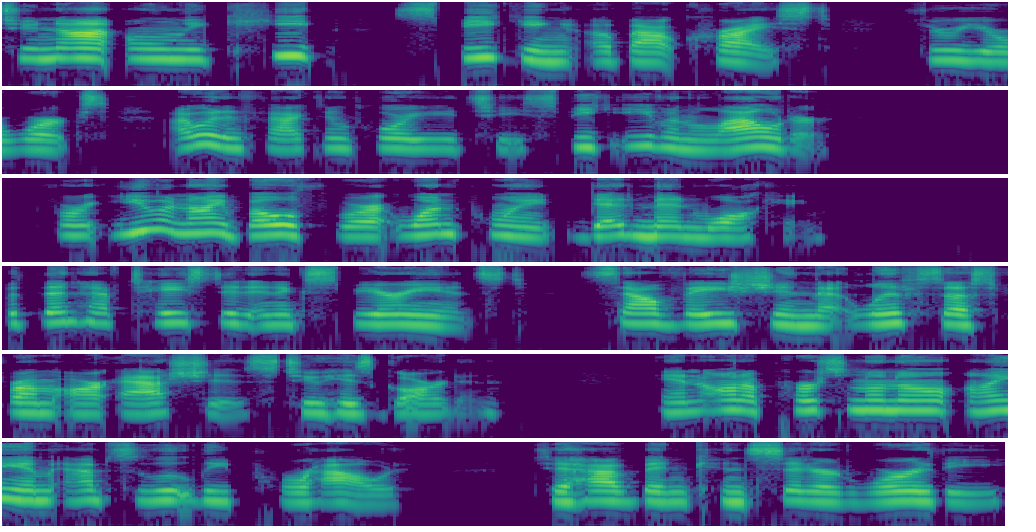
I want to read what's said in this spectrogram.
to not only keep speaking about Christ through your works, I would in fact implore you to speak even louder. For you and I both were at one point dead men walking, but then have tasted and experienced salvation that lifts us from our ashes to his garden. And on a personal note, I am absolutely proud to have been considered worthy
